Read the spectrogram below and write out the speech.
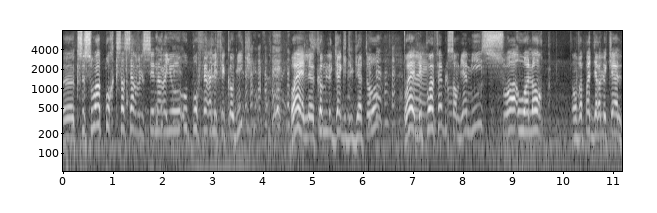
Euh, que ce soit pour que ça serve le scénario ou pour faire l'effet comique. Ouais, le- comme le gag du gâteau. Ouais, les Ouais. points faibles sont bien mis, soit ou alors, on va pas dire lequel,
